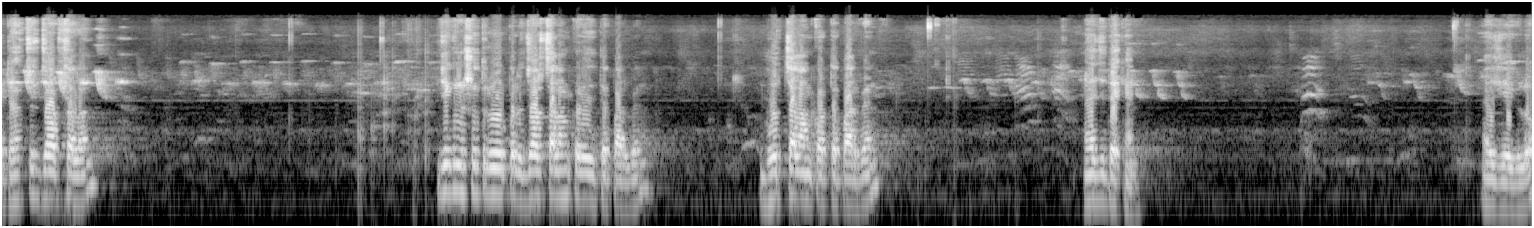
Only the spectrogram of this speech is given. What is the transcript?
এটা হচ্ছে জব চালান। যে কোনো শত্রুর উপরে জ্বর চালান করে দিতে পারবেন, ভূত চালান করতে পারবেন। এই যে দেখেন, এই যে এগুলো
